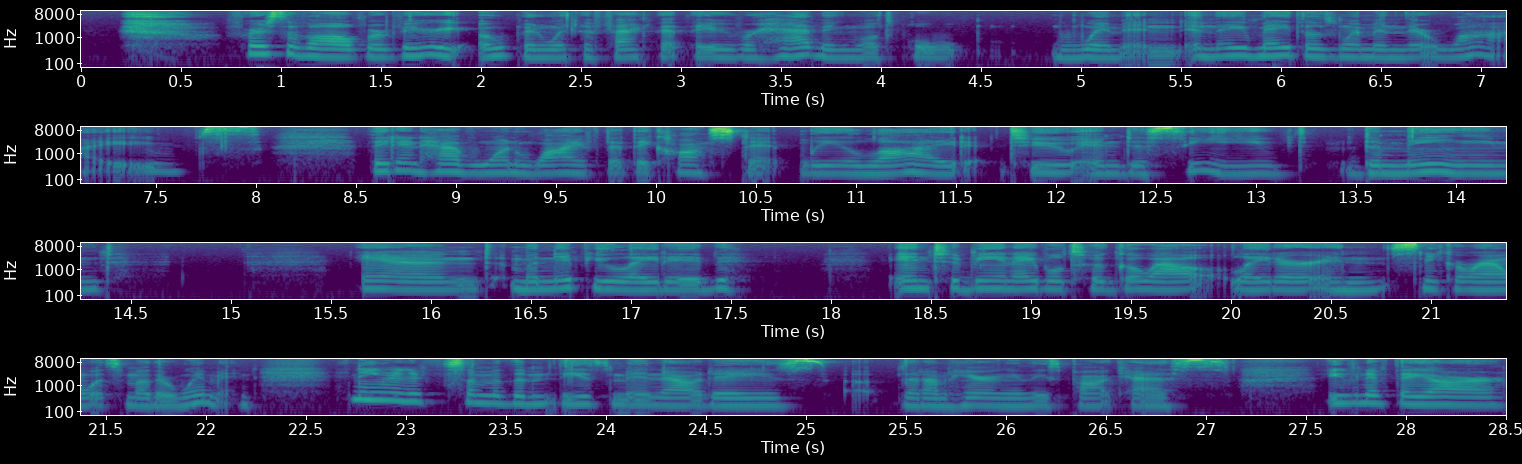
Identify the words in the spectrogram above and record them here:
first of all, were very open with the fact that they were having multiple women and they made those women their wives they didn't have one wife that they constantly lied to and deceived, demeaned, and manipulated into being able to go out later and sneak around with some other women. And even if some of them, these men nowadays uh, that I'm hearing in these podcasts, even if they are,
